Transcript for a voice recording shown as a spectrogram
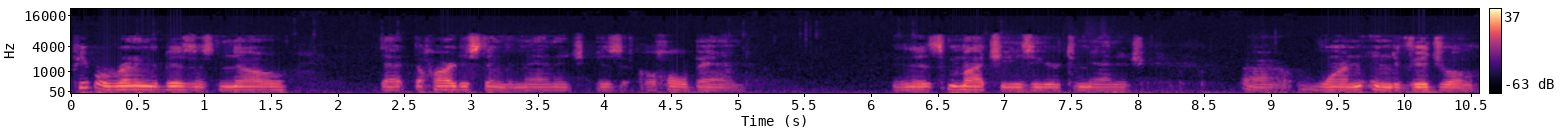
people running the business know that the hardest thing to manage is a whole band and it's much easier to manage uh, one individual.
